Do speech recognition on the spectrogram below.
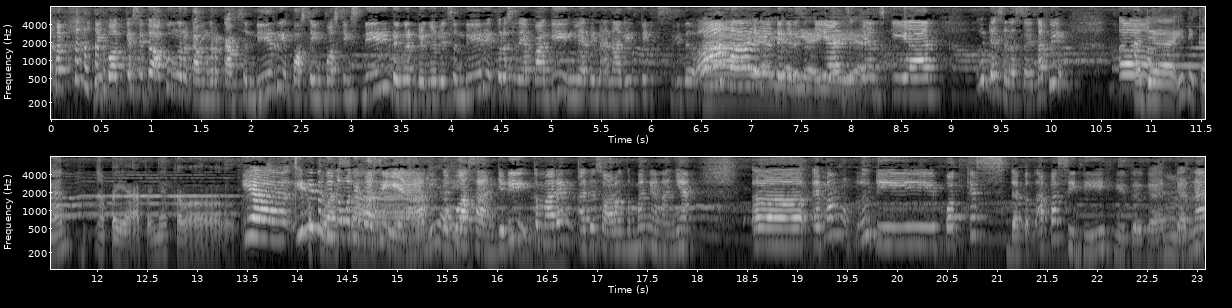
di podcast itu aku ngerekam-ngerekam sendiri posting-posting sendiri denger-dengerin sendiri terus setiap pagi ngeliatin analytics gitu. Ah, ah ya dengerin iya, sekian iya, iya. sekian sekian. Udah selesai. Tapi uh, ada ini kan apa ya apanya kalau ya ini tergantung motivasi ya iya, iya. kepuasan iya. jadi hmm. kemarin ada seorang teman yang nanya uh, emang lu di podcast dapat apa sih di gitu kan hmm. karena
